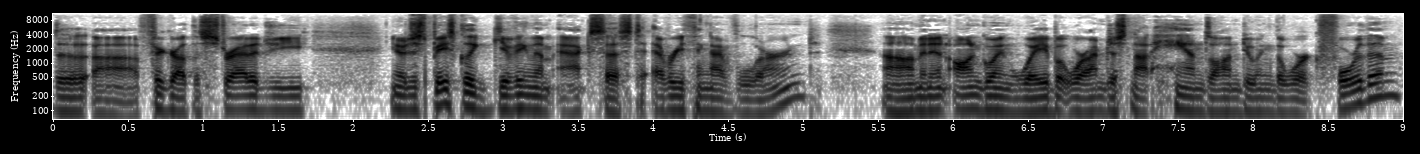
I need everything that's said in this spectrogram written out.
to uh, figure out the strategy, you know, just basically giving them access to everything I've learned um, in an ongoing way, but where I'm just not hands on doing the work for them,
